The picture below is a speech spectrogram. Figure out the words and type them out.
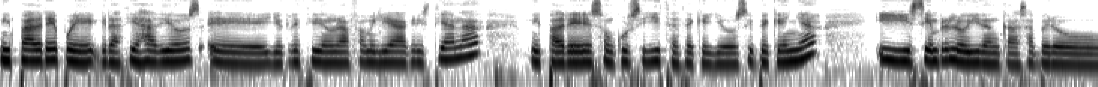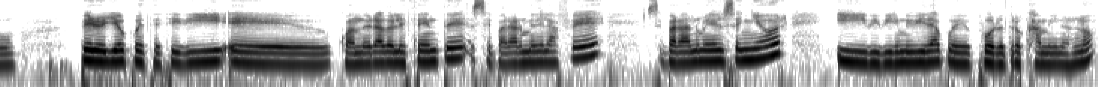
Mis padres, pues gracias a Dios, eh, yo he crecido en una familia cristiana. Mis padres son cursillistas desde que yo soy pequeña y siempre lo he oído en casa, pero, pero yo pues decidí eh, cuando era adolescente separarme de la fe, separarme del Señor y vivir mi vida pues por otros caminos, ¿no?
